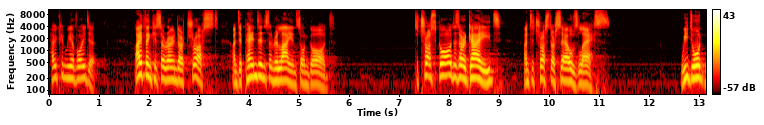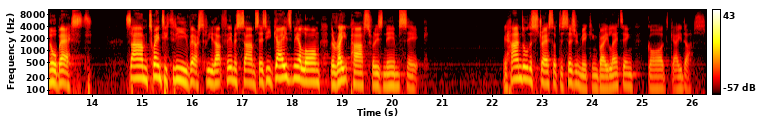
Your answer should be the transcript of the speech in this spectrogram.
How can we avoid it? I think it's around our trust and dependence and reliance on God. To trust God as our guide and to trust ourselves less. We don't know best. Psalm 23, verse 3, that famous psalm says, He guides me along the right paths for His name's sake. We handle the stress of decision making by letting God guide us.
